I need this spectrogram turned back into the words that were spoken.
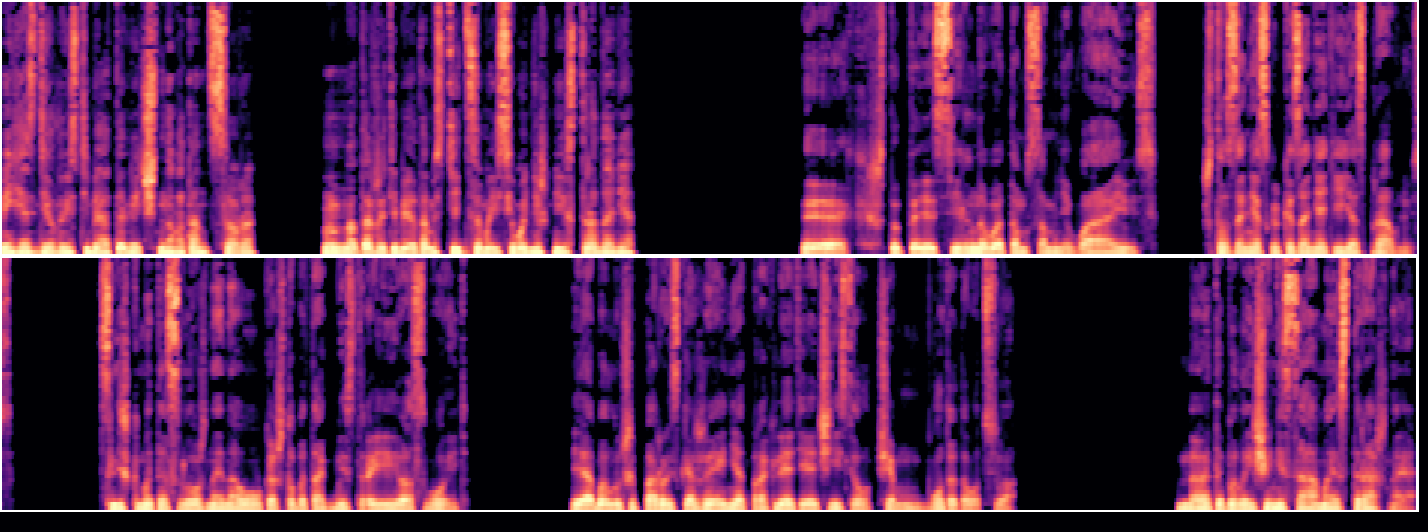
и я сделаю из тебя отличного танцора. Надо же тебе отомстить за мои сегодняшние страдания». Эх, что-то я сильно в этом сомневаюсь, что за несколько занятий я справлюсь. Слишком это сложная наука, чтобы так быстро ее освоить. Я бы лучше пару искажений от проклятия очистил, чем вот это вот все. Но это было еще не самое страшное.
